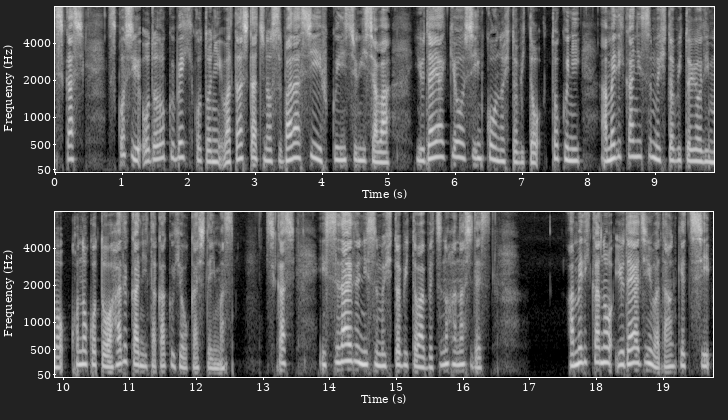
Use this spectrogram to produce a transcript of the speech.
しかし、少し驚くべきことに私たちの素晴らしい福音主義者は、ユダヤ教信仰の人々、特にアメリカに住む人々よりもこのことをはるかに高く評価しています。しかし、イスラエルに住む人々は別の話です。アメリカのユダヤ人は団結し、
